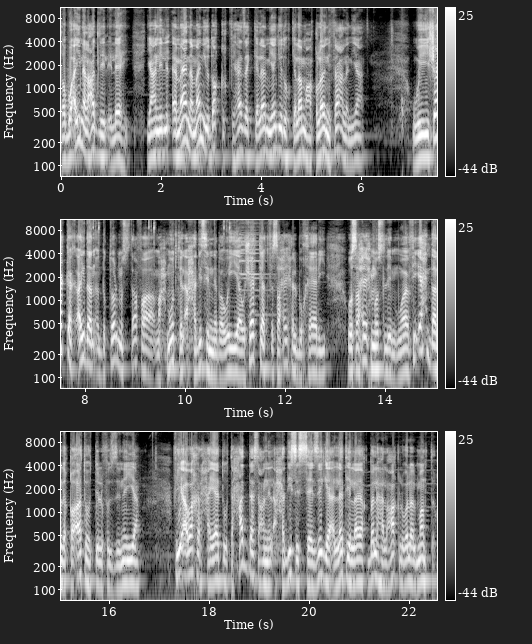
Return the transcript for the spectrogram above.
طب وأين العدل الإلهي؟ يعني للأمانة من يدقق في هذا الكلام يجده كلام عقلاني فعلا يعني. وشكك أيضا الدكتور مصطفى محمود في الأحاديث النبوية وشكك في صحيح البخاري وصحيح مسلم وفي إحدى لقاءاته التلفزيونية في أواخر حياته تحدث عن الأحاديث الساذجة التي لا يقبلها العقل ولا المنطق.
